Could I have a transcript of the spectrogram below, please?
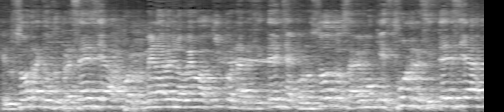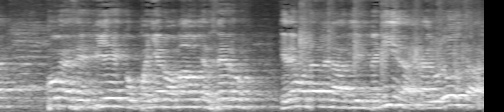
que nos honra con su presencia. Por primera vez lo veo aquí con la resistencia con nosotros. Sabemos que es full resistencia. Pónganse en pie, compañero amado tercero. Queremos darle la bienvenida calurosa,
